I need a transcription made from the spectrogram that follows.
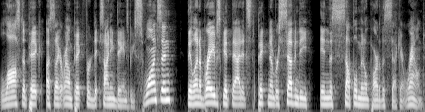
lost a pick, a second round pick for signing Dansby Swanson. The Atlanta Braves get that. It's pick number 70 in the supplemental part of the second round.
